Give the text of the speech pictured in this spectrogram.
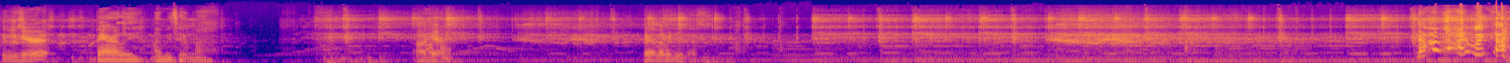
Can you hear it? Barely. Let me take my. Oh, here. Here, let me do this. No, no, oh we got.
